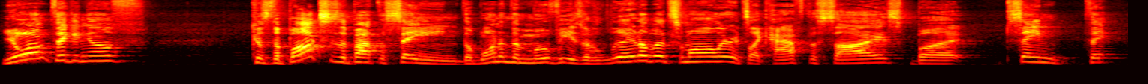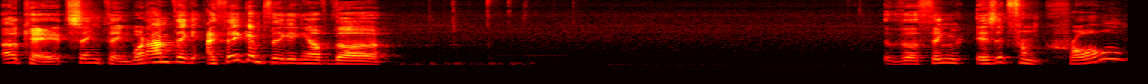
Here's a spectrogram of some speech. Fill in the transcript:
you know what I'm thinking of? because the box is about the same. The one in the movie is a little bit smaller. It's like half the size, but same thing. Okay, it's same thing. What I'm thinking, I think I'm thinking of the the thing. Is it from Krull?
